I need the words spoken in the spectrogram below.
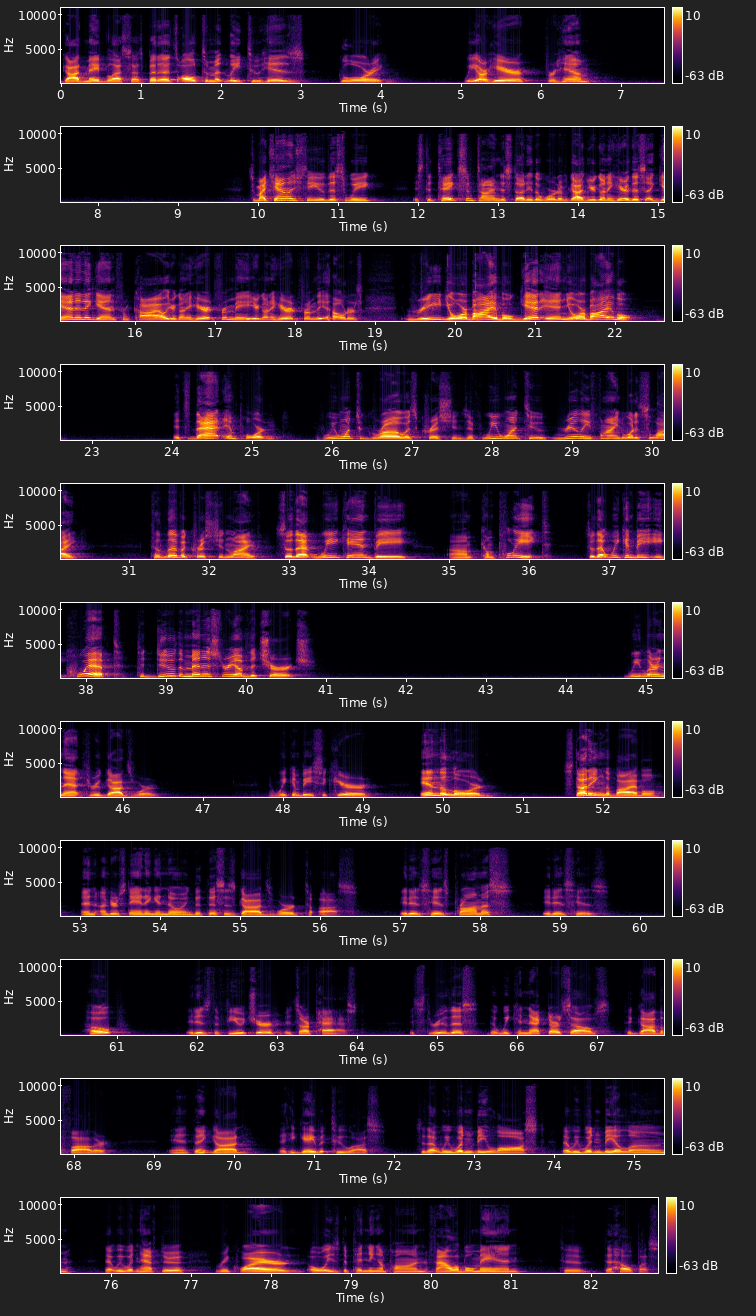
God may bless us, but it's ultimately to His glory. We are here for Him. So, my challenge to you this week is to take some time to study the Word of God. You're going to hear this again and again from Kyle. You're going to hear it from me. You're going to hear it from the elders. Read your Bible, get in your Bible. It's that important. If we want to grow as Christians, if we want to really find what it's like to live a Christian life, so that we can be um, complete, so that we can be equipped to do the ministry of the church, we learn that through God's Word. And we can be secure in the Lord, studying the Bible, and understanding and knowing that this is God's Word to us. It is His promise, it is His hope, it is the future, it's our past. It's through this that we connect ourselves to God the Father, and thank God that He gave it to us so that we wouldn't be lost, that we wouldn't be alone, that we wouldn't have to require always depending upon fallible man to, to help us.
